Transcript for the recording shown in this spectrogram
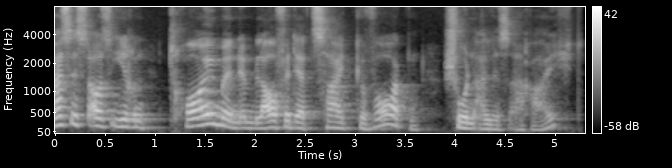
Was ist aus Ihren Träumen im Laufe der Zeit geworden? Schon alles erreicht?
